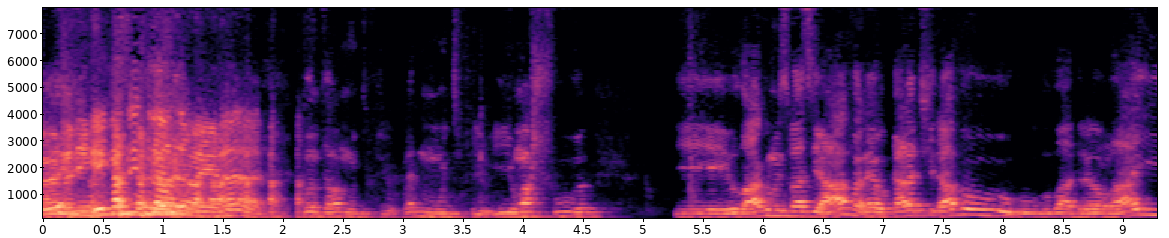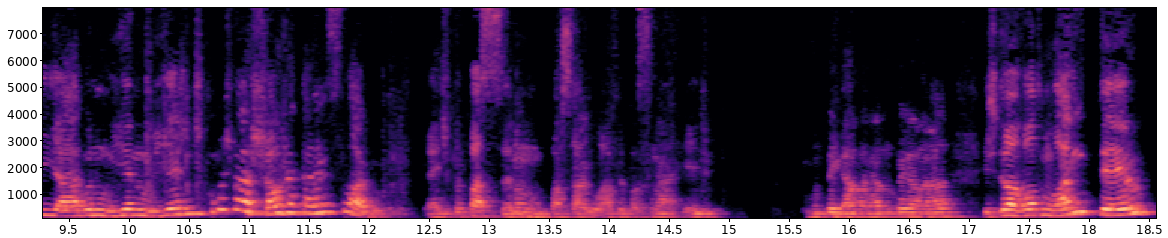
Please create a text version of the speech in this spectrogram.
mas ninguém quis entrar também, né? Mano, tava muito frio, mas muito frio. E uma chuva. E o lago não esvaziava, né? O cara tirava o, o ladrão lá e a água não ia, não ia. A gente, como a gente vai achar o jacaré nesse lago? A gente foi passando um passaguá, foi passando a rede. Não pegava nada, não pegava nada. A gente deu uma volta no lago inteiro.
